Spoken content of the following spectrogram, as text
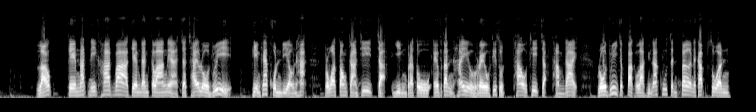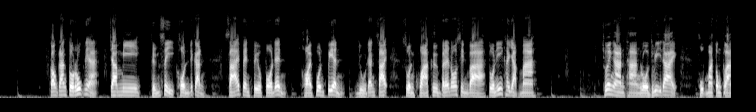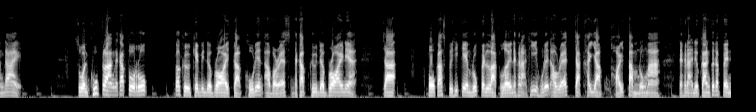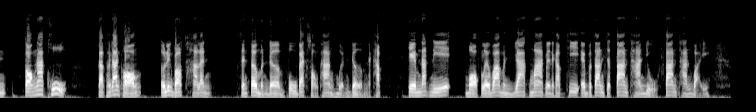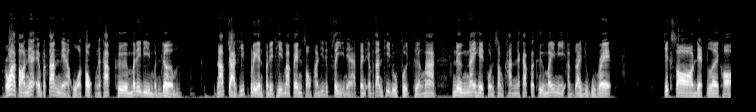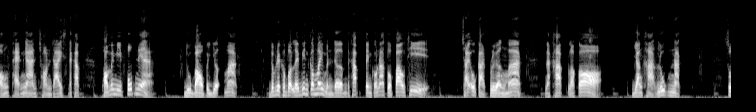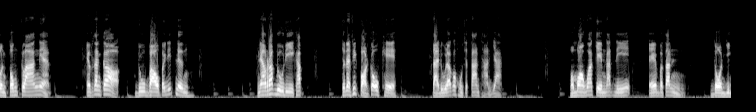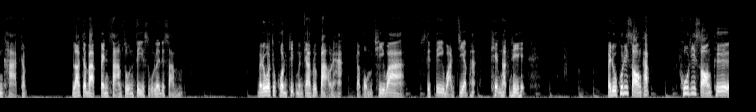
แล้วเกมนัดนี้คาดว่าเกมแดนกลางเนี่ยจะใช้โรดรีเพียงแค่คนเดียวนะฮะ เพราะว่าต้องการที่จะยิงประตูเอเวอร์ตันให้เร็วที่สุดเท่าที่จะทำได้ โรดรีจะปักหลักอยู่หน้าคู่เซนเตอร์นะครับ ส่วนกองกลางตัวรุกเนี่ยจะมีถึง 4 คนด้วยกัน ซ้ายเป็นฟิลโฟเดนคอยป้วนเปี้ยน อยู่ด้านซ้าย ส่วนขวาคือเบรโนซินวา ตัวนี้ขยับมา ช่วยงานทางโรดรีได้ หุบมาตรงกลางได้ ส่วนคู่กลางนะครับตัวรุกก็คือเควินเดอบรอยกับคูเรียนอัลวาเรสนะครับคือเดอบรอยเนี่ยจะโฟกัสไปที่เกมรุกเป็นหลักเลยในขณะที่ฮูเรียนอัลวาเรสจะขยับถอยต่ำลงมา ในขณะเดียวกันก็จะเป็นกองหน้าคู่กับทางด้านของเออร์ลิงบรอสฮาร์แลนด์เซนเตอร์เหมือนเดิมฟูลแบ็กสองข้างเหมือนเดิมนะครับ เกมนัดนี้บอกเลยว่ามันยากมากเลยนะครับ ที่เอเวอร์ตันจะต้านทานอยู่ต้านทานไหว เพราะว่าตอนนี้เอเวอร์ตันเนี่ยหัวตกนะครับ คือไม่ได้ดีเหมือนเดิม นับจากที่เปลี่ยนปฏิทินมาเป็น 2024 เนี่ย เป็นเอเวอร์ตันที่ดูฝืดเคืองมากหนึ่งในเหตุผลสำคัญนะครับ ก็คือไม่มีอับไรดูกูเรจิ๊กซอว์เด็ดเลยของแผนงานชอนไดส์นะครับ พอไม่มีปุ๊บเนี่ยดูเบาไปเยอะมากโดมินิกคาร์บอร์เลวินก็ไม่เหมือนเดิมนะครับ เป็นกองหน้าตัวเป้าที่ ใช้โอกาสเปลืองมากนะครับ แล้วก็ยังขาดลูกหนัก ส่วนตรงกลางเนี่ยเอเวอร์ตันก็ดูเบาไปนิดนึง แนวรับดูดีครับจอแดนพิกฟอร์ดก็โอเค แต่ดูแล้วก็คงจะต้านทานยาก ผมมองว่าเกมนัดนี้เอเวอร์ตันโดนยิงขาดครับ แล้วจะแบบเป็น 3-0-4-0 เลยด้วยซ้ำไม่รู้ว่าทุกคนคิดเหมือนกันหรือเปล่านะฮะ แต่ผมชี้ว่าซิตี้หวานเจี๊ยบฮะ เกมนัดนี้ ไปดูคู่ที่ 2 ครับ คู่ที่ 2 คือ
